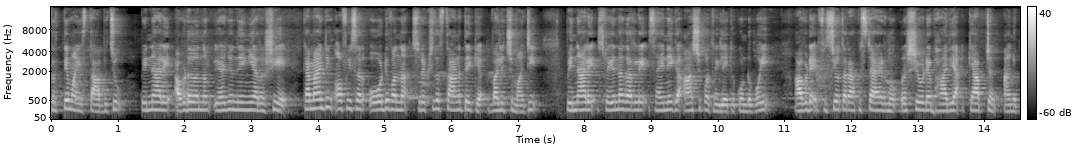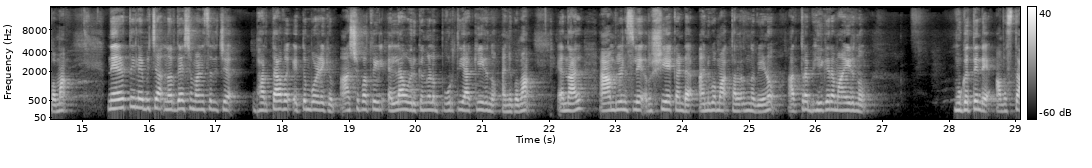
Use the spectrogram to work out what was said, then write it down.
കൃത്യമായി സ്ഥാപിച്ചു. പിന്നാലെ അവിടെ നിന്നും ഇഴഞ്ഞു നീങ്ങിയ ഋഷിയെ കമാൻഡിംഗ് ഓഫീസർ ഓടി വന്ന് സുരക്ഷിത സ്ഥാനത്തേക്ക് വലിച്ചു മാറ്റി. പിന്നാലെ ശ്രീനഗറിലെ സൈനിക ആശുപത്രിയിലേക്ക് കൊണ്ടുപോയി. അവിടെ ഫിസിയോതെറാപ്പിസ്റ്റായിരുന്നു റഷ്യയുടെ ഭാര്യ ക്യാപ്റ്റൻ അനുപമ. നേരത്തെ ലഭിച്ച നിർദ്ദേശമനുസരിച്ച് ഭർത്താവ് എത്തുമ്പോഴേക്കും ആശുപത്രിയിൽ എല്ലാ ഒരുക്കങ്ങളും പൂർത്തിയാക്കിയിരുന്നു അനുപമ. എന്നാൽ ആംബുലൻസിലെ ഋഷിയെ കണ്ട് അനുപമ തളർന്നു വീണു. അത്ര ഭീകരമായിരുന്നു മുഖത്തിന്റെ അവസ്ഥ.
